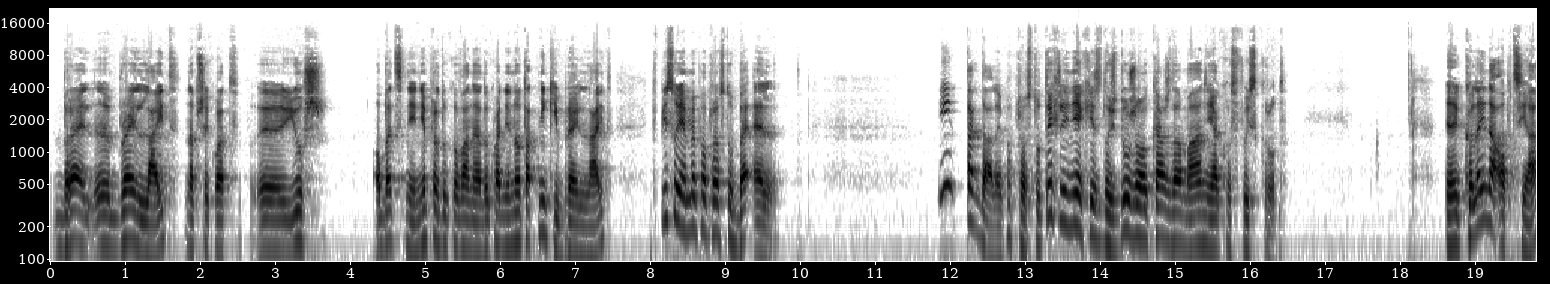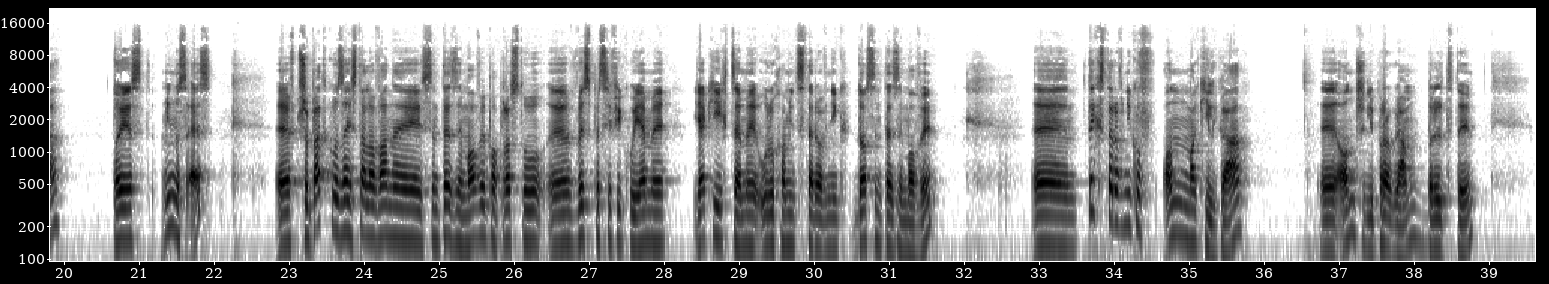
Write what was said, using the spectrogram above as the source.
Braille, y, Braille Light, na przykład y, już obecnie nieprodukowane, a dokładnie notatniki Braille Light, wpisujemy po prostu BL. I tak dalej, po prostu. Tych linijek jest dość dużo, każda ma niejako swój skrót. E, kolejna opcja to jest minus "-s". E, w przypadku zainstalowanej syntezy mowy po prostu e, wyspecyfikujemy, jaki chcemy uruchomić sterownik do syntezy mowy. Tych sterowników on ma kilka. Y, on, czyli program Brylty.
